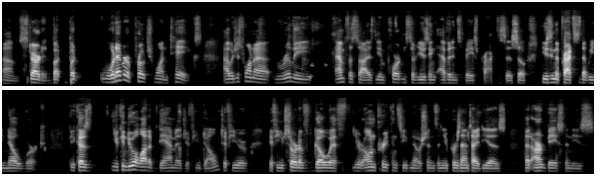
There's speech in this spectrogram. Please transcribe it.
um, started. But but whatever approach one takes, I would just want to really emphasize the importance of using evidence-based practices. So using the practices that we know work, because you can do a lot of damage if you don't if you if you sort of go with your own preconceived notions and you present ideas that aren't based in these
